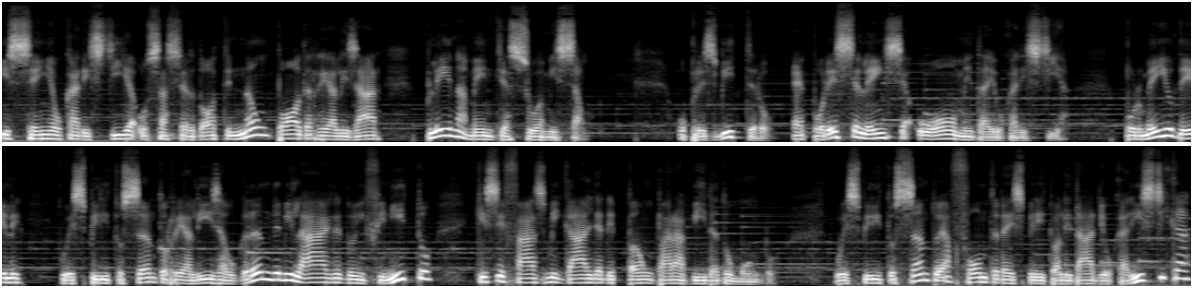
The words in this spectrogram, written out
e sem Eucaristia o sacerdote não pode realizar plenamente a sua missão. O presbítero é, por excelência, o homem da Eucaristia. Por meio dele, o Espírito Santo realiza o grande milagre do infinito que se faz migalha de pão para a vida do mundo. O Espírito Santo é a fonte da espiritualidade eucarística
